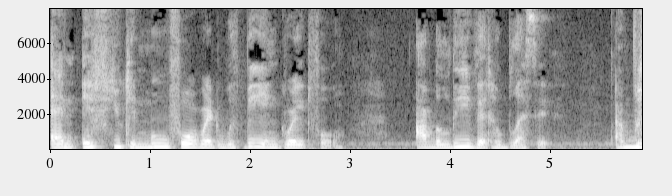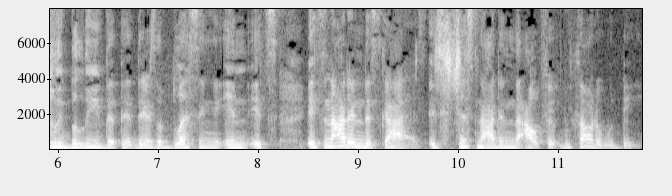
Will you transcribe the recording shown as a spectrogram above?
And if you can move forward with being grateful, I believe that he'll bless it. I really believe that, that there's a blessing in it's it's not in disguise. It's just not in the outfit we thought it would be.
